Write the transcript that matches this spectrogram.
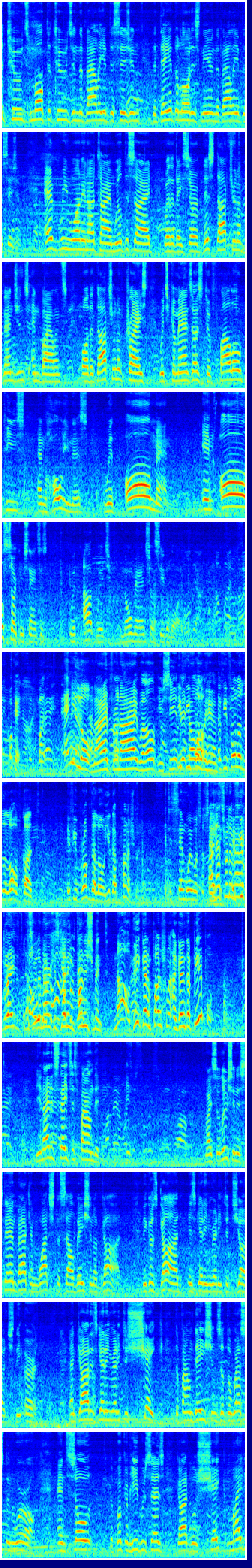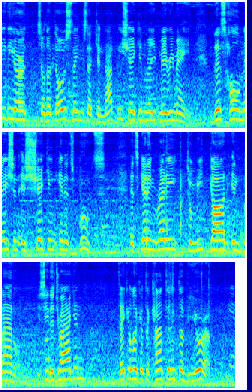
Multitudes, multitudes in the valley of decision. The day of the Lord is near in the valley of decision. Everyone in our time will decide whether they serve this doctrine of vengeance and violence or the doctrine of Christ, which commands us to follow peace and holiness with all men in all circumstances, without which no man shall see the Lord. Okay, but any law, An eye for an eye, well, you see it if written you all follow, over here. if you follow the law of God, if you broke the law, you got punishment. It's the same way with society. And that's what If you America, break- that's what America's getting punishment. No, they're getting punishment against the people. The United States is founded. It- my solution is stand back and watch the salvation of God because God is getting ready to judge the earth. And God is getting ready to shake the foundations of the Western world. And so the book of Hebrews says God will shake mighty the earth so that those things that cannot be shaken may remain. This whole nation is shaking in its boots. It's getting ready to meet God in battle. You see the dragon? Take a look at the continent of Europe.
